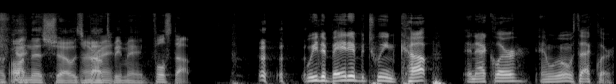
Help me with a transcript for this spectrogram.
Okay. on this show is All about right. to be made. Full stop. We debated between Kupp and Ekeler, and we went with Ekeler.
